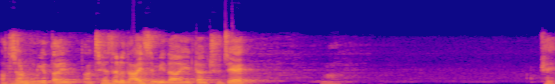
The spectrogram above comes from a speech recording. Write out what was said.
나도 잘 모르겠다. 난 최선을 다했습니다. 일단 주제. 어. 오케이.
